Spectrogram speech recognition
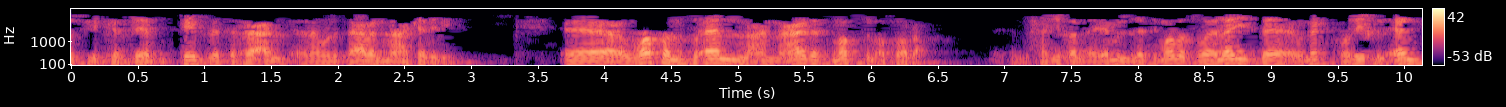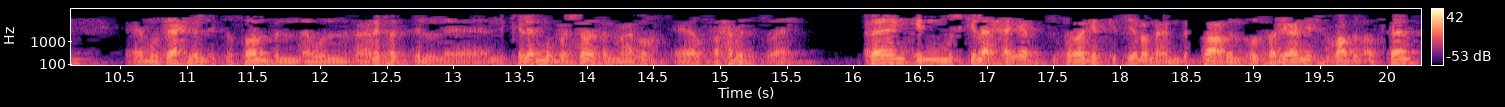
الطفل الكذاب كيف نتفاعل أو نتعامل مع كذبه آه وصل سؤال عن عادة مص الأصابع. الحقيقة الأيام التي مضت وليس هناك طريق الآن متاح للاتصال بال أو معرفه الكلام مباشرة مع الأخت أو صاحبة السؤال. فيمكن المشكلة الحقيقة بتتواجد كثيرا عند بعض الأسر يعني في بعض الأطفال.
